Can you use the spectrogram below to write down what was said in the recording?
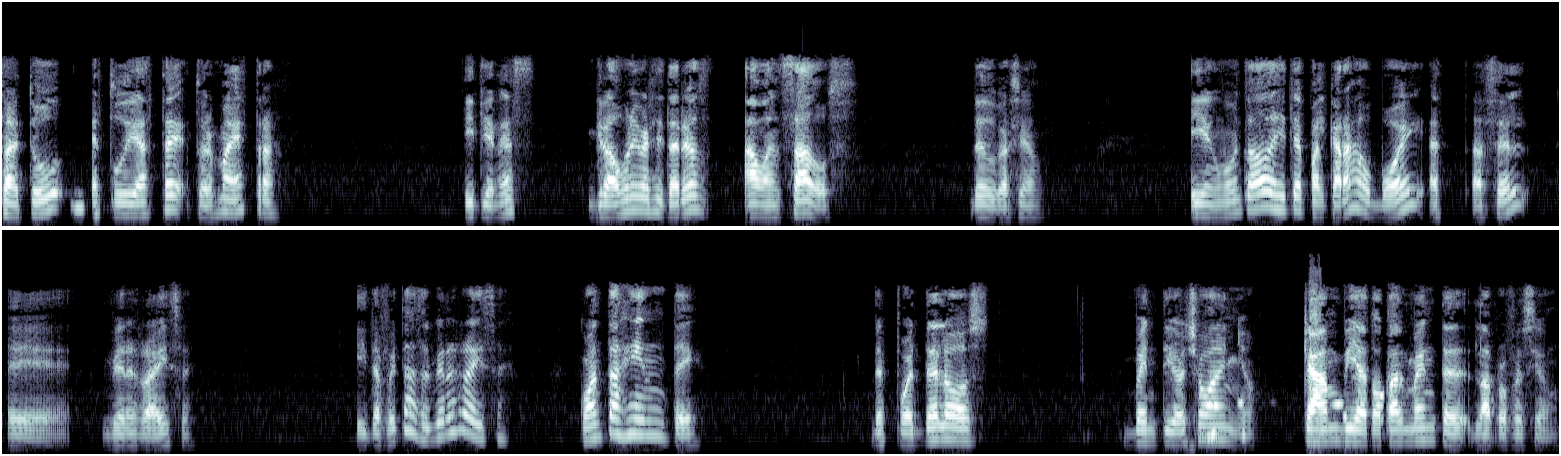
sea, tú estudiaste, tú eres maestra y tienes grados universitarios avanzados de educación. Y en un momento dado dijiste, para el carajo, voy a a hacer eh, bienes raíces. Y te fuiste a hacer bienes raíces. ¿Cuánta gente después de los 28 años cambia totalmente la profesión?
